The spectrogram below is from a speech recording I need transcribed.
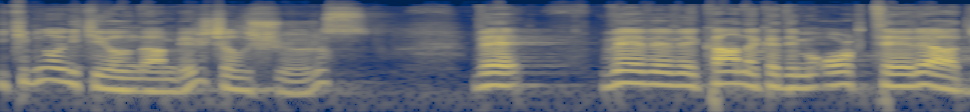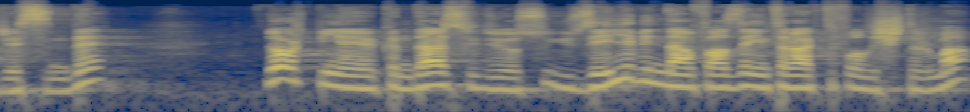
2012 yılından beri çalışıyoruz ve www.kaanakademi.org.tr adresinde 4000'e yakın ders videosu, 150 binden fazla interaktif alıştırma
